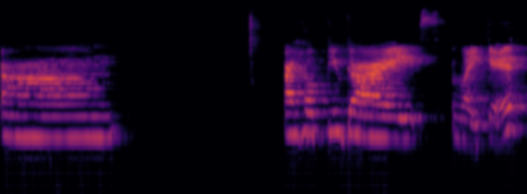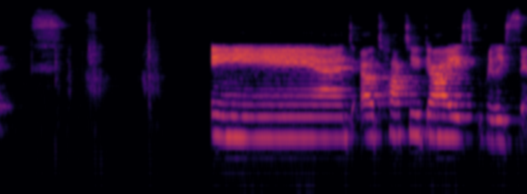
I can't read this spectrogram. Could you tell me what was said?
Um, I hope you guys like it. And I'll talk to you guys really soon.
